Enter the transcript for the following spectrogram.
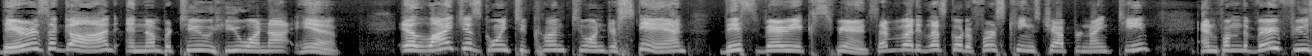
There is a God, and number two, you are not him. Elijah is going to come to understand this very experience. Everybody, let's go to 1 Kings chapter 19. And from the very, few,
